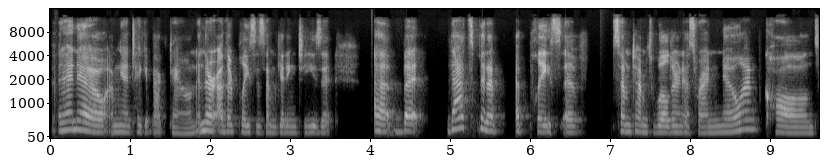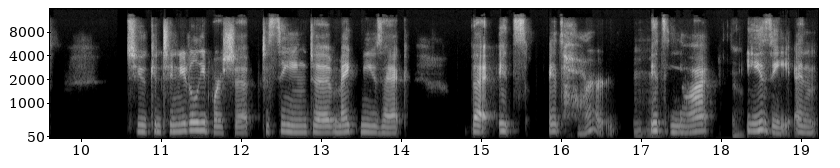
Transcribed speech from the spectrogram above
but I know I'm going to take it back down. And there are other places I'm getting to use it. Uh, but that's been a, a place of sometimes wilderness where I know I'm called to continue to lead worship, to sing, to make music, but it's it's hard. Mhm. It's not Yeah. easy and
